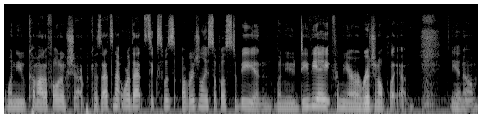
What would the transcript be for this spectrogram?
when you come out of Photoshop because that's not where that six was originally supposed to be. And when you deviate from your original plan, you know,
